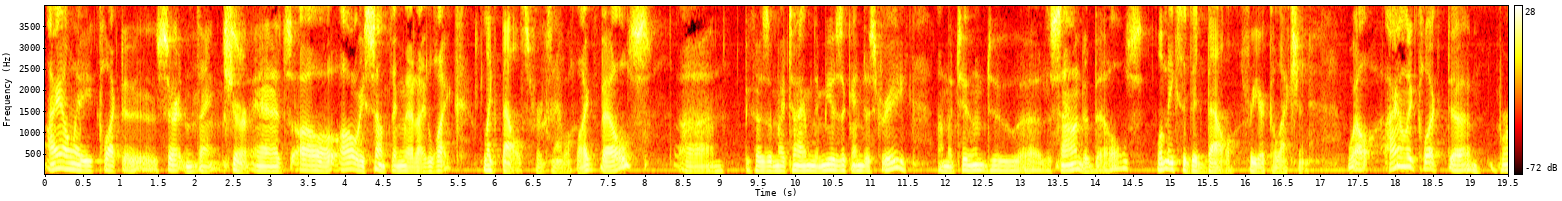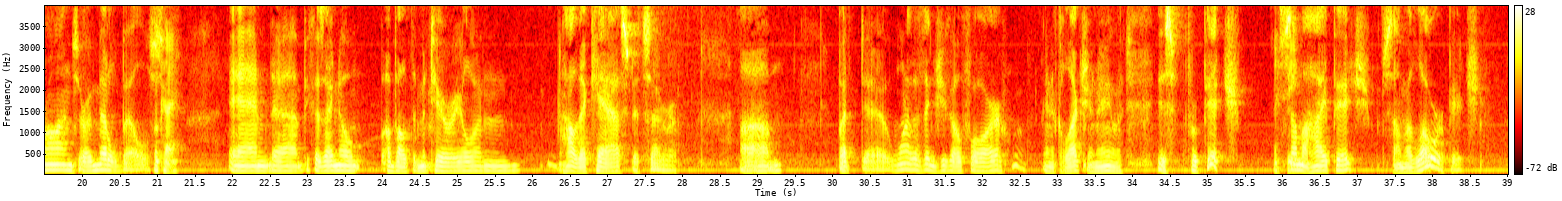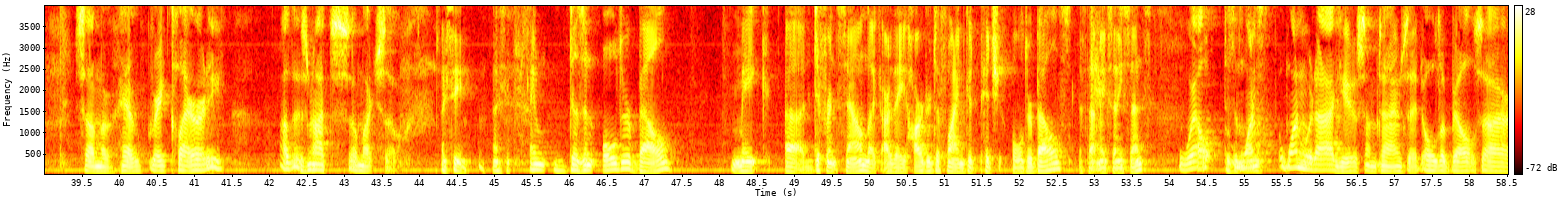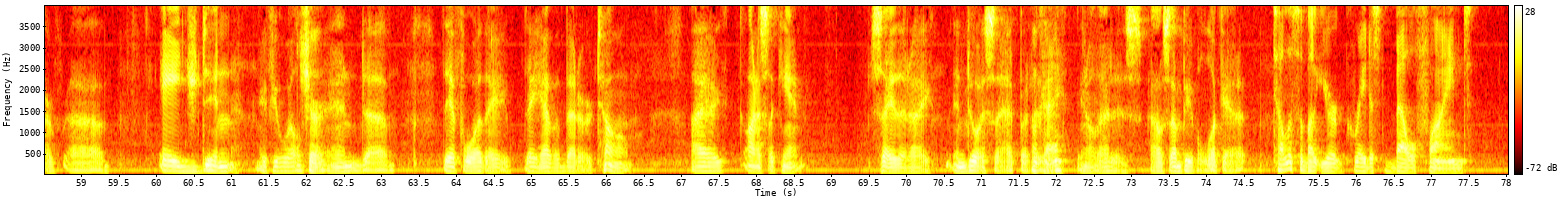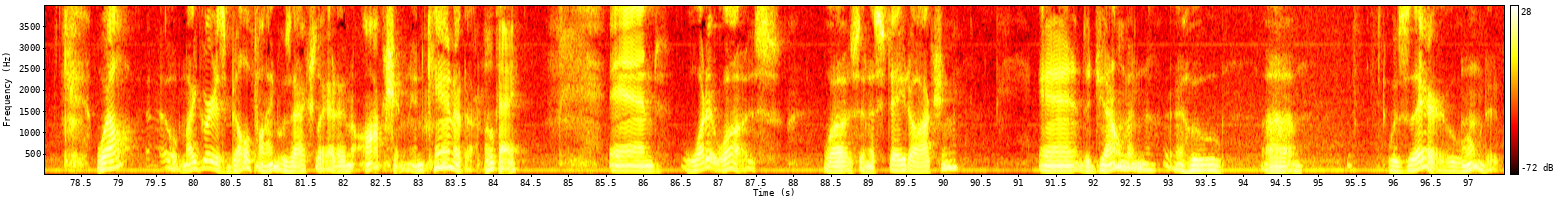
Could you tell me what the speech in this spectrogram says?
I only collect uh, certain things. Sure. And it's all, always something that I like. Like bells, for example. Like bells. Um, because of my time in the music industry, I'm attuned to uh, the sound of bells. What makes a good bell for your collection? Well, I only collect uh, bronze or metal bells. Okay. and uh, because I know about the material and how they're cast, etc. Um, but uh, one of the things you go for in a collection, anyway, is for pitch. I see. Some are high pitch, some are lower pitch. Some are, have great clarity, others not so much so. I see. I see. And does an older bell make a different sound? Like, are they harder to find good pitch older bells, if that makes any sense? Well, Does it one, lose- one would argue sometimes that older bells are uh, aged in, if you will. Sure. And uh, therefore they, they have a better tone. I honestly can't say that I endorse that, but uh, Okay. you know, that is how some people look at it. Tell us about your greatest bell find. Well, my greatest bell find was actually at an auction in Canada. Okay. And what it was was an estate auction, and the gentleman uh, who um was there, who owned it,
